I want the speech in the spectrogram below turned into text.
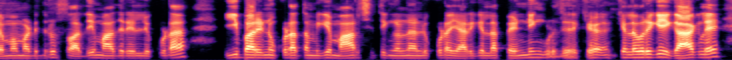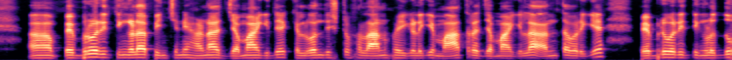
ಜಮಾ ಮಾಡಿದ್ರು. ಸೊ ಅದೇ ಮಾದರಿಯಲ್ಲಿ ಕೂಡ ಈ ಬಾರಿನೂ ಕೂಡ ತಮಗೆ ಮಾರ್ಚ್ ತಿಂಗಳಿನಲ್ಲೂ ಕೂಡ ಯಾರಿಗೆಲ್ಲ ಪೆಂಡಿಂಗ್ ಉಳಿದಿದೆ ಕೆಲವರಿಗೆ ಈಗಾಗಲೇ ಫೆಬ್ರವರಿ ತಿಂಗಳ ಪಿಂಚಣಿ ಹಣ ಜಮಾ ಆಗಿದೆ ಕೆಲವೊಂದಿಷ್ಟು ಫಲಾನುಭವಿಗಳಿಗೆ ಮಾತ್ರ ಜಮಾ ಆಗಿಲ್ಲ ಅಂತವರಿಗೆ ಫೆಬ್ರವರಿ ತಿಂಗಳದ್ದು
